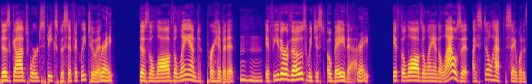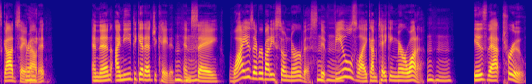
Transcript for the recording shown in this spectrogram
does God's word speak specifically to it? Right. Does the law of the land prohibit it? Mm-hmm. If either of those, we just obey that. Right. If the law of the land allows it, I still have to say, what does God say about it? And then I need to get educated Mhm. and say, why is everybody so nervous? It Mhm. feels like I'm taking marijuana. Mm-hmm. Is that true?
